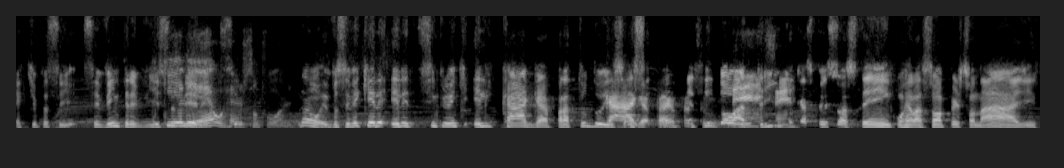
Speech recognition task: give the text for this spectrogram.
é que, tipo assim, você vê entrevista. Que ele dele, é o Harrison Ford. Não, você vê que ele, ele simplesmente ele caga pra tudo isso. Caga, essa, pra, pra essa idolatria sim, sim. que as pessoas têm com relação a personagens.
